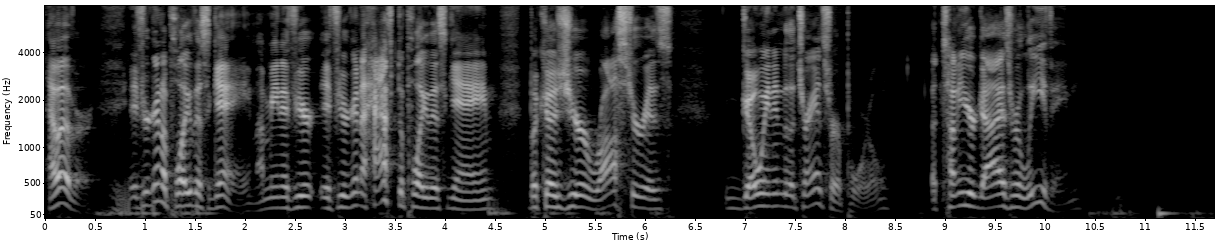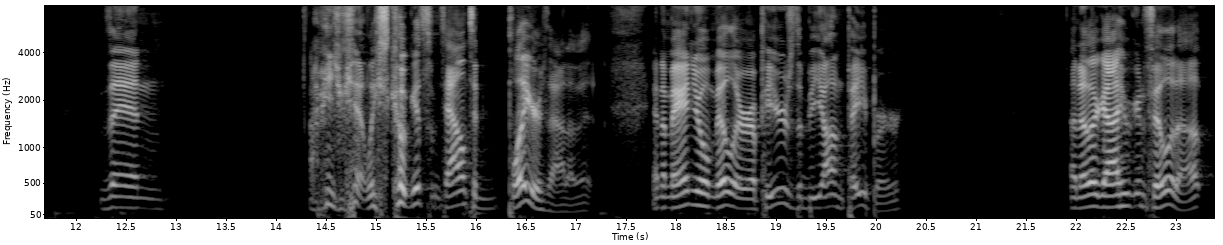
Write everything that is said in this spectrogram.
However, if you're going to play this game, I mean, if you're if you're going to have to play this game because your roster is going into the transfer portal, a ton of your guys are leaving, then I mean, you can at least go get some talented players out of it. And Emmanuel Miller appears to be on paper another guy who can fill it up.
